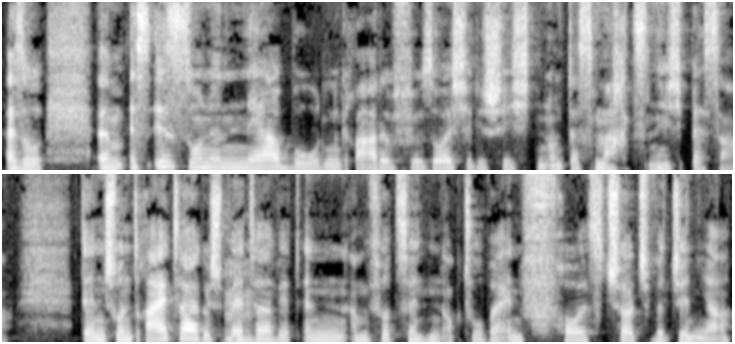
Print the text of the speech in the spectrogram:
Also ähm, es ist so ein Nährboden gerade für solche Geschichten und das macht's nicht besser. Denn schon drei Tage mhm. später mhm. wird in, am 14. Oktober in Falls Church, Virginia,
